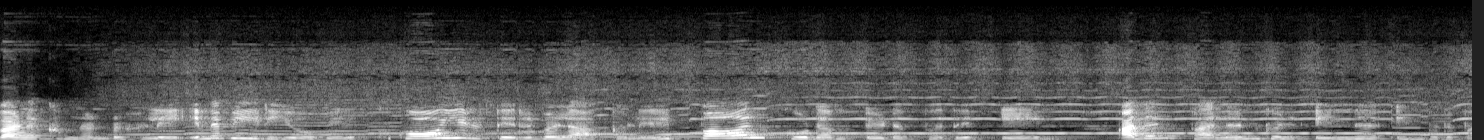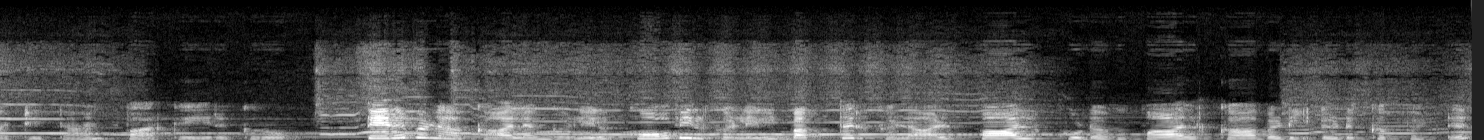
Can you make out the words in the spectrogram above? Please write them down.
வணக்கம் நண்பர்களே. இந்த வீடியோவில் கோயில் திருவிழாக்களில் பால் குடம் எடுப்பது ஏன்? அதன் பலன்கள் என்ன என்பது தான் பார்க்க இருக்கிறோம். திருவிழா காலங்களில் கோவில்களில் பக்தர்களால் பால் குடம் பால் காவடி எடுக்கப்பட்டு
